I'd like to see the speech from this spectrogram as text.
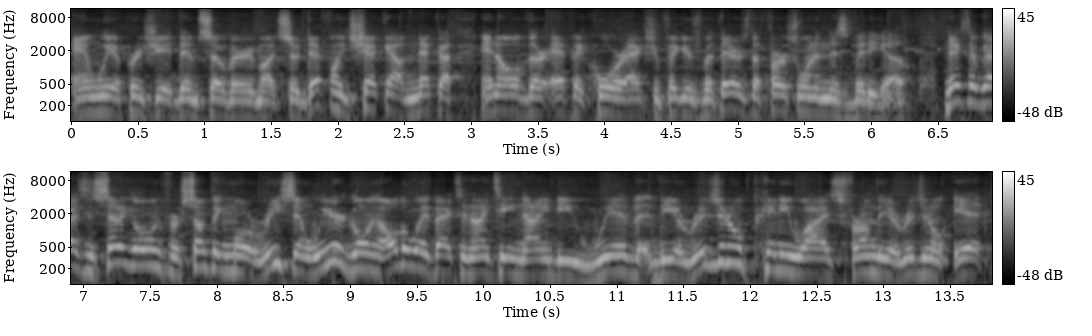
and we appreciate them so very much. So definitely check out NECA and all of their epic horror action figures. But there's the first one in this video. Next up guys, instead of going for something more recent, we are going all the way back to 1990 with the original Pennywise from the original It,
